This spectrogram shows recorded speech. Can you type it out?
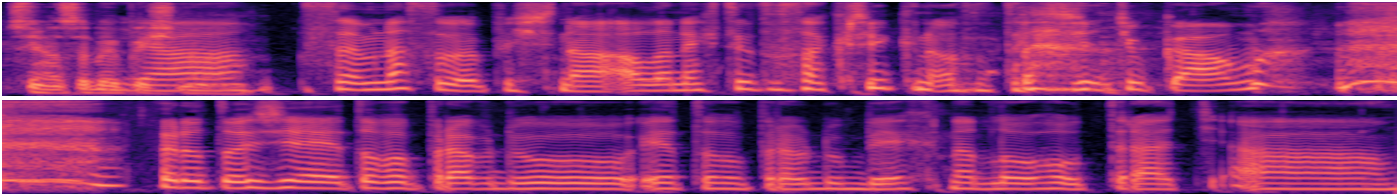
Jsi na sebe pišná? Já jsem na sebe pišná, ale nechci to zakřiknout, takže ťukám. Protože je to opravdu, je to opravdu běh na dlouhou trať a,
